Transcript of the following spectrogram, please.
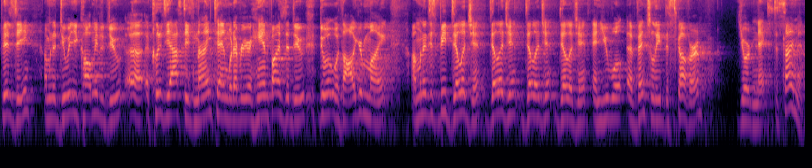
busy. I'm going to do what you called me to do. Uh, Ecclesiastes 9:10, whatever your hand finds to do, do it with all your might. I'm going to just be diligent, diligent, diligent, diligent, and you will eventually discover your next assignment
